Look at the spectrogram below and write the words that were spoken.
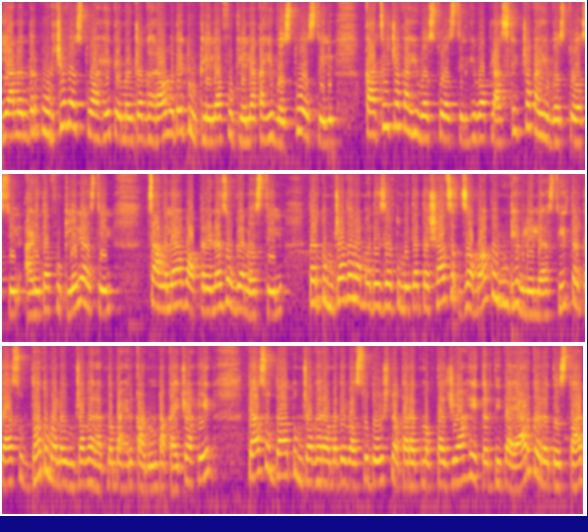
यानंतर पुढची वस्तू आहे ते म्हणजे घरामध्ये तुटलेल्या फुटलेल्या काही वस्तू असतील काचेच्या काही वस्तू असतील किंवा प्लास्टिकच्या काही वस्तू असतील आणि त्या फुटलेल्या असतील चांगल्या वापरण्याजोग्या नसतील तर तुमच्या घरामध्ये जर तुम्ही त्या तशाच जमा करून ठेवलेल्या असतील तर त्या सुद्धा तुम्हाला तुमच्या घरातनं बाहेर काढून टाकायच्या आहेत. त्या सुद्धा तुमच्या घरामध्ये वास्तुदोष नकारात्मकता जी आहे तर ती तयार करत असतात.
